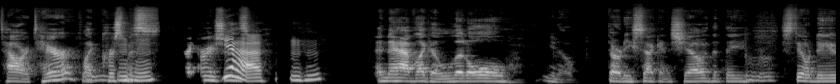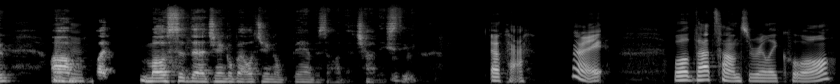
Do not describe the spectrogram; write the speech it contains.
Tower of Terror, like Mhm. Christmas decorations. Yeah. hmm and they have like a little, you know, 30 second show that they Mhm. still do. Um, Mhm. But most of the Jingle Bell Jingle Bam is on the Chinese Mhm. theater. Okay. All right. Well, that sounds really cool.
